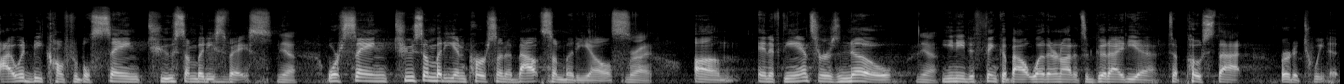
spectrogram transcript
I would be comfortable saying to somebody's face? Mm-hmm. Yeah. Or saying to somebody in person about somebody else? Right. Um, and if the answer is no, Yeah. you need to think about whether or not it's a good idea to post that or to tweet it.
